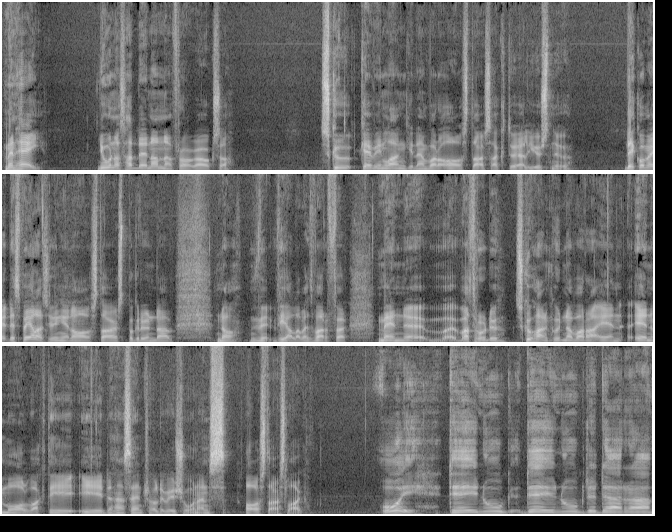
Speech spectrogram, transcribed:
Men hej! Jonas hade en annan fråga också. Skulle Kevin Lankinen vara Allstars-aktuell just nu? Det, kommer, det spelas ju ingen Allstars på grund av, no, vi, alla vet varför. Men eh, vad tror du? Skulle han kunna vara en, en målvakt i, i den här Central Divisionens Allstars-lag? Oj, det är ju nog det, är ju nog det där. Äh,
